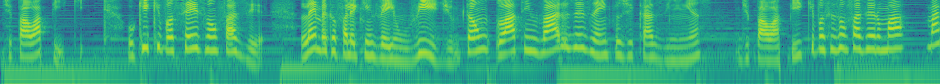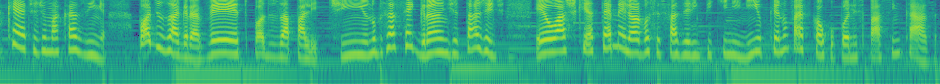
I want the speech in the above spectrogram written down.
de pau a pique. O que, que vocês vão fazer? Lembra que eu falei que enviei um vídeo? Então, lá tem vários exemplos de casinhas de pau a pique. Vocês vão fazer uma maquete de uma casinha. Pode usar graveto, pode usar palitinho. Não precisa ser grande, tá, gente? Eu acho que é até melhor vocês fazerem pequenininho, porque não vai ficar ocupando espaço em casa.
